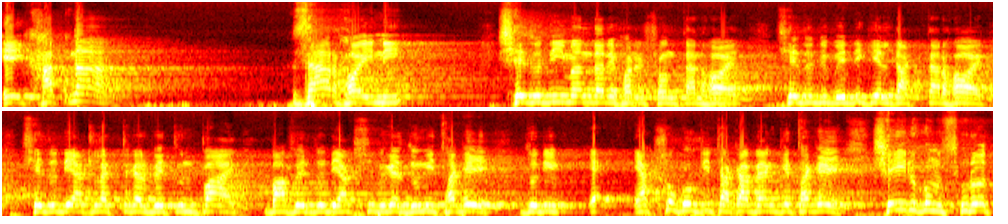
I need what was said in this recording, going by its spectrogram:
এই খাতনা যার হয়নি, সে যদি ইমানদারে ঘরের সন্তান হয়, সে যদি মেডিকেল ডাক্তার হয়, সে যদি এক লাখ টাকার বেতন পায়, বাপের যদি একশো বিঘা জমি থাকে, যদি একশো কোটি টাকা ব্যাংকে থাকে, সেই রকম সুরত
